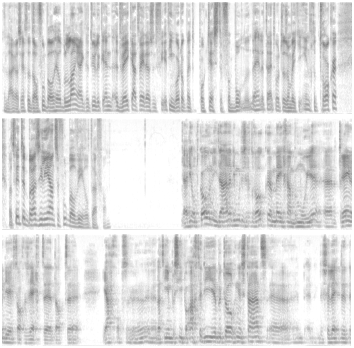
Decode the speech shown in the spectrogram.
Lara zegt het al, voetbal heel belangrijk natuurlijk. En het WK 2014 wordt ook met de protesten verbonden de hele tijd. Wordt er zo'n beetje ingetrokken. Wat vindt de Braziliaanse voetbalwereld daarvan? Ja, die ontkomen niet aan en die moeten zich er ook uh, mee gaan bemoeien. Uh, de trainer die heeft al gezegd dat, ja, God, dat hij in principe achter die betogingen staat. De, de, de,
